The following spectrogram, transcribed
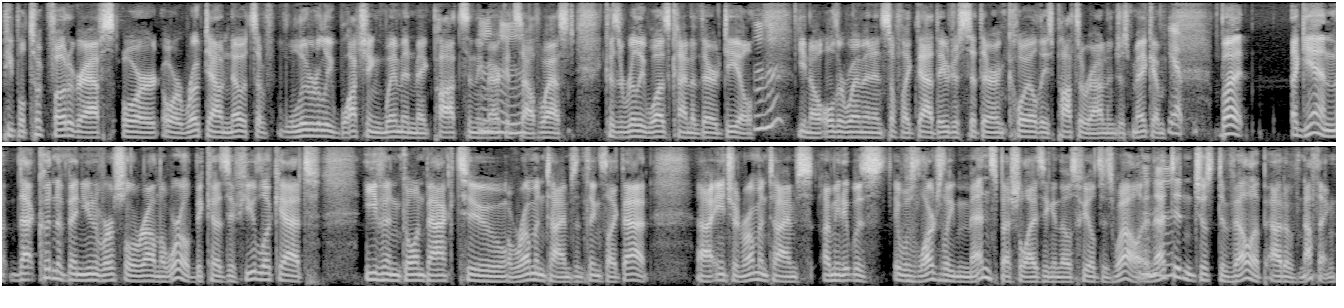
people took photographs or or wrote down notes of literally watching women make pots in the American mm-hmm. Southwest because it really was kind of their deal. Mm-hmm. You know, older women and stuff like that, they would just sit there and coil these pots around and just make them. Yep. But again, that couldn't have been universal around the world because if you look at even going back to Roman times and things like that, uh, ancient Roman times, I mean, it was it was largely men specializing in those fields as well, and that mm-hmm. didn't just develop out of nothing.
